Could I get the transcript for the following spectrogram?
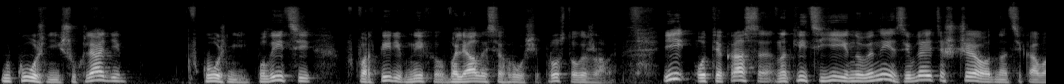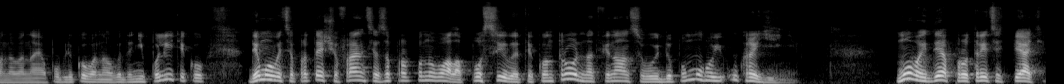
у кожній шухляді, в кожній полиці, квартирі в них валялися гроші, просто лежали. І от якраз на тлі цієї новини з'являється ще одна цікава новина, опублікована у виданні політику, де мовиться про те, що Франція запропонувала посилити контроль над фінансовою допомогою Україні. Мова йде про 35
